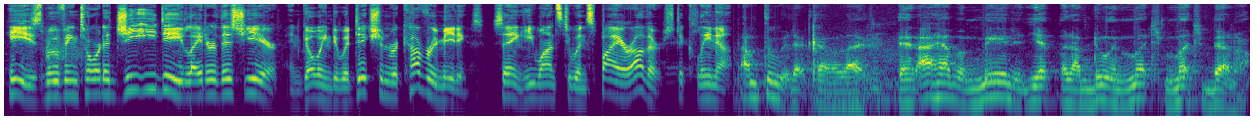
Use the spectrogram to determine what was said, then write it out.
He's moving toward a GED later this year and going to addiction recovery meetings, saying he wants to inspire others to clean up. I'm through with that kind of life. Mm-hmm. And I haven't made it yet, but I'm doing much, much better.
